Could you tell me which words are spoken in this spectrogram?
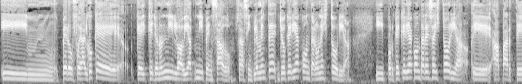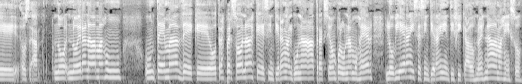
y mm, pero fue algo que, que, que yo no ni lo había ni pensado. O sea simplemente yo quería contar una historia. Y por qué quería contar esa historia Eh, aparte o sea no no era nada más un un tema de que otras personas que sintieran alguna atracción por una mujer lo vieran y se sintieran identificados. No es nada más eso,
